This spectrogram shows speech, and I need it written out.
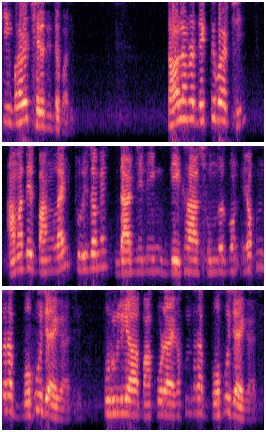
কীভাবে ছেড়ে দিতে পারি? তাহলে আমরা দেখতে পাচ্ছি আমাদের বাংলায় ট্যুরিজমে দার্জিলিং, দীঘা, সুন্দরবন এরকম দ্বারা বহু জায়গা আছে। পুরুলিয়া, বাঁকুড়া এরকম দ্বারা বহু জায়গা আছে।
